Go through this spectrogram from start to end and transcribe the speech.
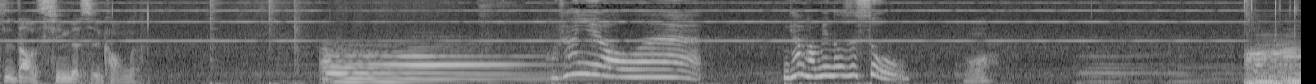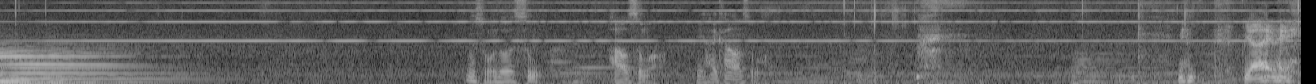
是到新的时空了，好像有哎，你看旁边都是树。哦。为什么都是树？还有什么？你还看到什么？你别爱美。树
